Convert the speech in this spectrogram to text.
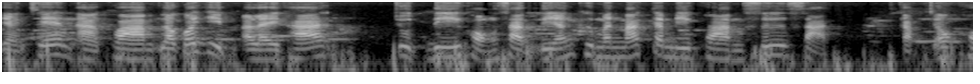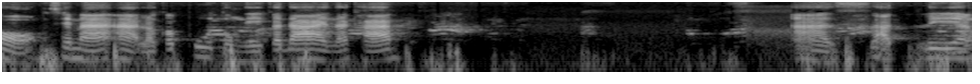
อย่างเช่นอ่าความเราก็หยิบอะไรคะจุดดีของสัตว์เลี้ยงคือมันมักจะมีความซื่อสัตย์กับเจ้าของใช่ไหมอ่าเราก็พูดตรงนี้ก็ได้นะคะอ่าสัตว์เลี้ยง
